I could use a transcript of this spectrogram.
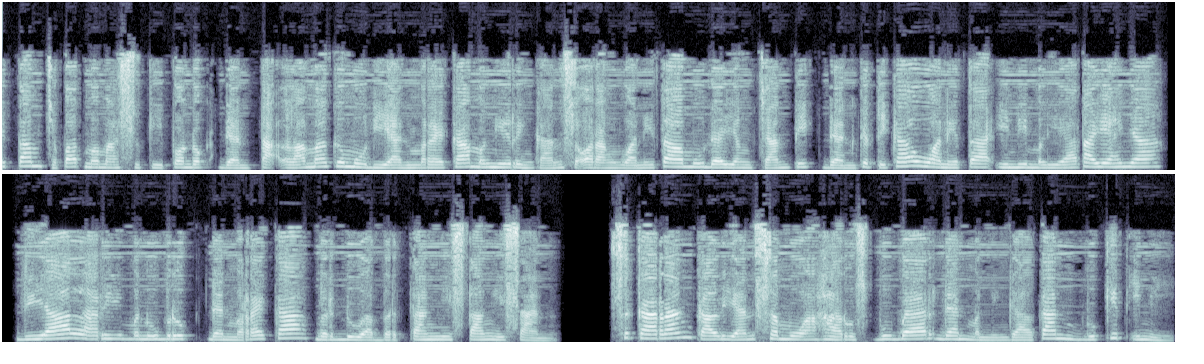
hitam cepat memasuki pondok dan tak lama kemudian mereka mengiringkan seorang wanita muda yang cantik dan ketika wanita ini melihat ayahnya, dia lari menubruk dan mereka berdua bertangis-tangisan. Sekarang kalian semua harus bubar dan meninggalkan bukit ini.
